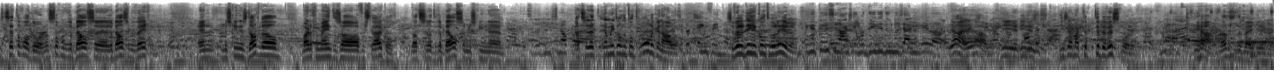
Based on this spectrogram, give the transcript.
het zet toch wel door. Dat is toch een rebelse, rebelse beweging. En misschien is dat wel waar de gemeente zo over struikelt. Dat ze dat rebelse misschien... Uh, Snappen. Dat ze dat helemaal niet onder controle kunnen houden. Dat ze dat eng vinden. Ze willen dingen controleren. En gaan kunstenaars helemaal dingen doen die zij niet willen. Ja, ja die, die, dus, die zeg maar te, te bewust worden. Ja. ja. dat is het een beetje, denk ik.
